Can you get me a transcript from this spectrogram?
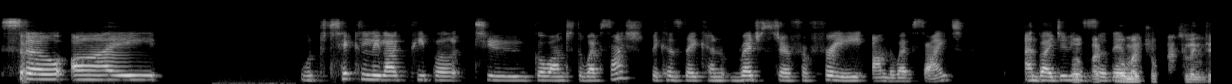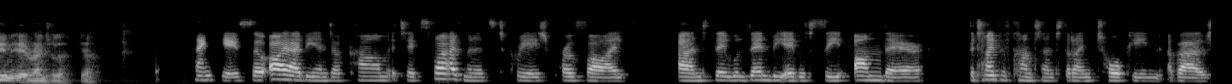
So I would particularly like people to go onto the website because they can register for free on the website. And by doing well, so, they will make sure that's linked in here, Angela. Yeah. Thank you. So iibn.com, it takes five minutes to create a profile and they will then be able to see on there the type of content that I'm talking about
